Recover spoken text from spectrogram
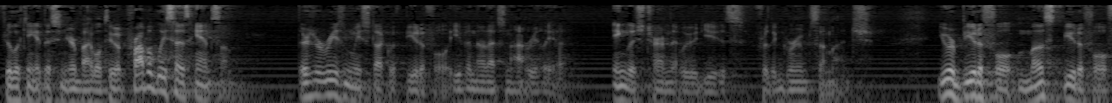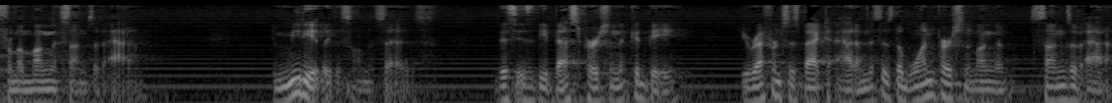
if you're looking at this in your Bible too, it probably says handsome. There's a reason we stuck with beautiful, even though that's not really an English term that we would use for the groom so much. You are beautiful, most beautiful from among the sons of Adam. Immediately the psalmist says, this is the best person that could be. He references back to Adam. This is the one person among the sons of Adam,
